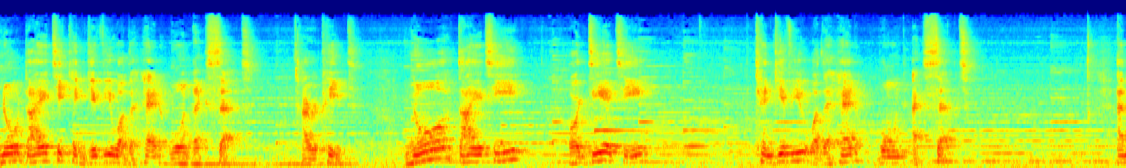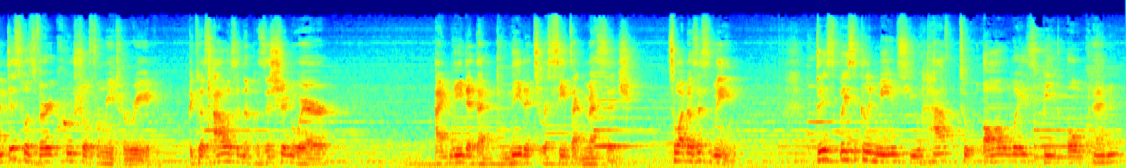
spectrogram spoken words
No deity can give you what the head won't accept. I repeat, no deity or deity can give you what the head won't accept. And this was very crucial for me to read because I was in a position where I needed that needed to receive that message. So what does this mean? This basically means you have to always be open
